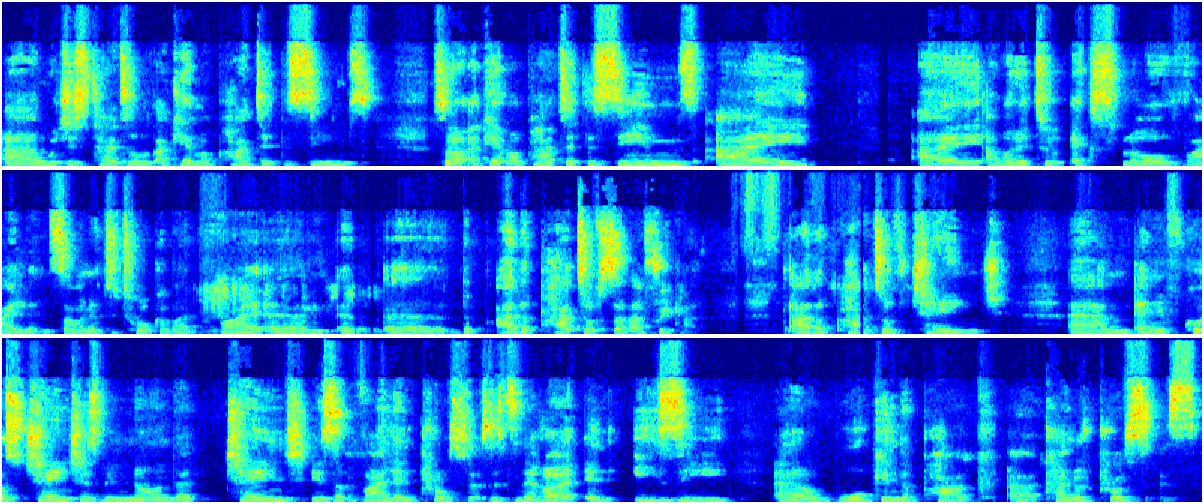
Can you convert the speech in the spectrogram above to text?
uh, which is titled I Came Apart at the Seams. So I Came Apart at the Seams, I I, I, wanted to explore violence. I wanted to talk about um, uh, uh, the other parts of South Africa the other parts of change. Um, and of course, change has been known that change is a violent process. It's never an easy uh, walk in the park uh, kind of process.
